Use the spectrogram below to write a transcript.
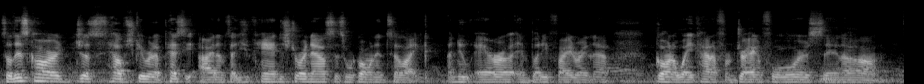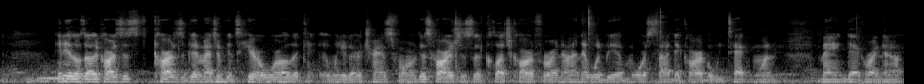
So this card just helps you get rid of pesky items that you can destroy now, since we're going into like a new era in Buddy Fight right now, going away kind of from Dragon Force and um, any of those other cards. This card is a good matchup against Hero World can, when you're transformed. This card is just a clutch card for right now, and it would be a more side deck card, but we tech one main deck right now,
